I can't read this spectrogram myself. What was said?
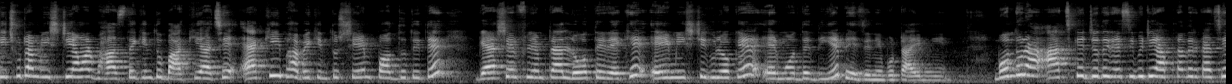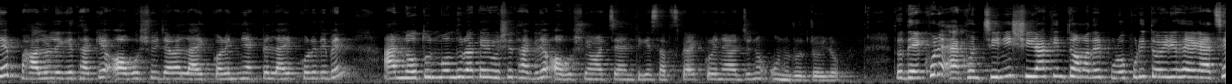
কিছুটা মিষ্টি আমার ভাজতে কিন্তু বাকি আছে। একইভাবে কিন্তু সেম পদ্ধতিতে গ্যাসের ফ্লেমটা লোতে রেখে এই মিষ্টিগুলোকে এর মধ্যে দিয়ে ভেজে নেব টাইম নিয়ে। বন্ধুরা, আজকের যদি রেসিপিটি আপনাদের কাছে ভালো লেগে থাকে, অবশ্যই যারা লাইক করেননি, একটা লাইক করে দেবেন। আর নতুন বন্ধুরা কেউ এসে থাকলে অবশ্যই আমার চ্যানেলটিকে সাবস্ক্রাইব করে নেওয়ার জন্য অনুরোধ রইল। তো দেখুন, এখন চিনি শিরা কিন্তু আমাদের পুরোপুরি তৈরি হয়ে গেছে।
